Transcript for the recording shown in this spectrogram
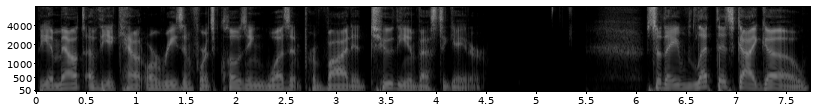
The amount of the account or reason for its closing wasn't provided to the investigator. So they let this guy go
